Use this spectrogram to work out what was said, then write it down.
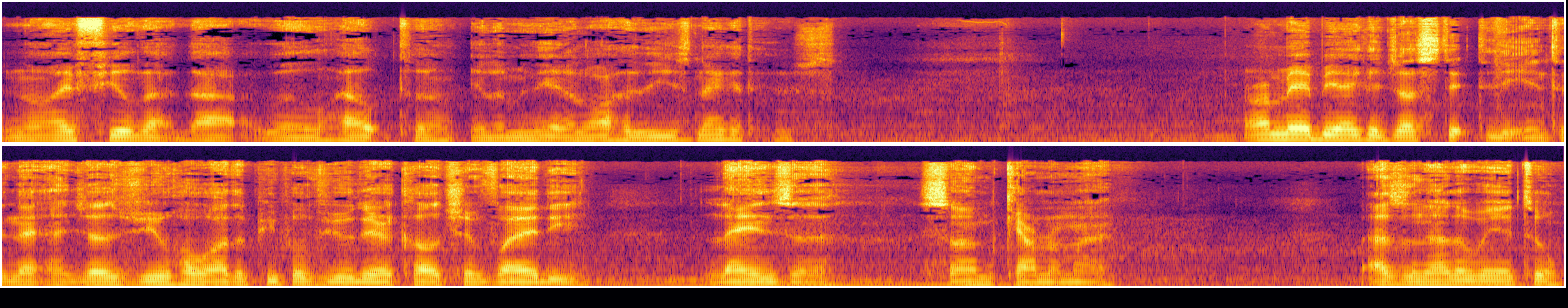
You know, I feel that that will help to eliminate a lot of these negatives. Or maybe I could just stick to the internet and just view how other people view their culture via the lens of some cameraman. That's another way too.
